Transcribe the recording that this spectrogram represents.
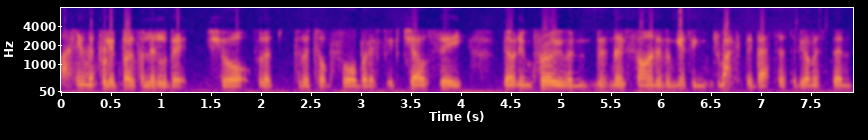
I think they're probably both a little bit short for the for the top four. But if, if Chelsea don't improve and there's no sign of them getting dramatically better, to be honest, then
